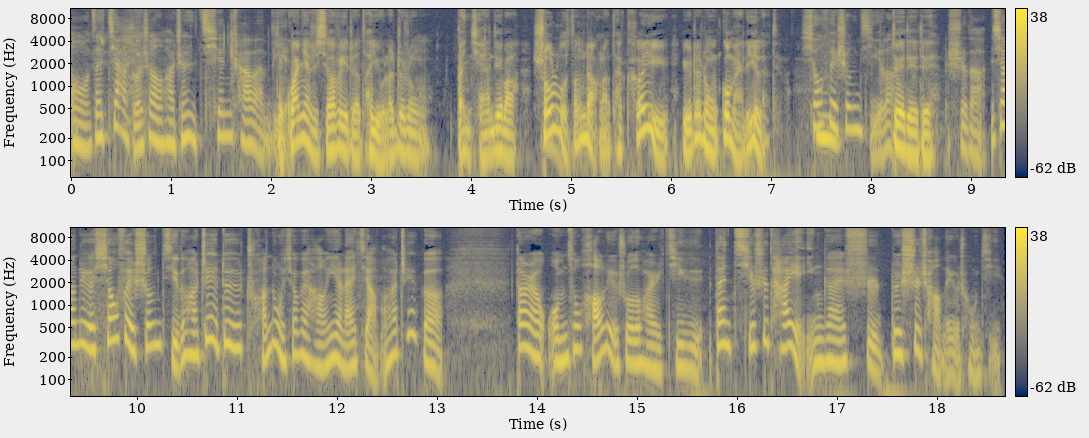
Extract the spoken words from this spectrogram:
哦，在价格上的话，真是千差万别。关键是消费者他有了这种本钱，对吧？收入增长了，他可以有这种购买力了，对吧？消费升级了，对对对，是的。像这个消费升级的话，这对于传统消费行业来讲的话，这个当然我们从好里说的话是机遇，但其实它也应该是对市场的一个冲击。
